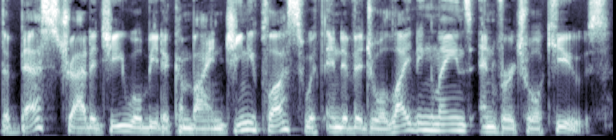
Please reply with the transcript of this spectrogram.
the best strategy will be to combine Genie Plus with individual lightning lanes and virtual queues.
